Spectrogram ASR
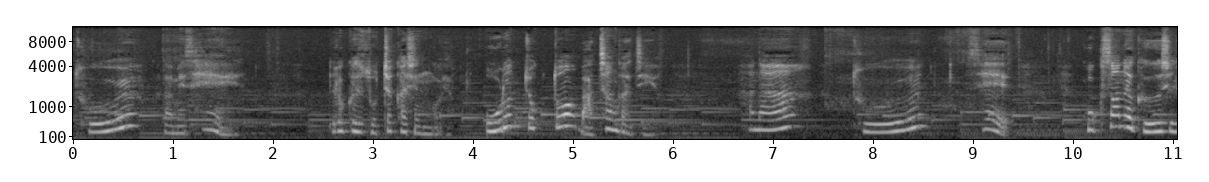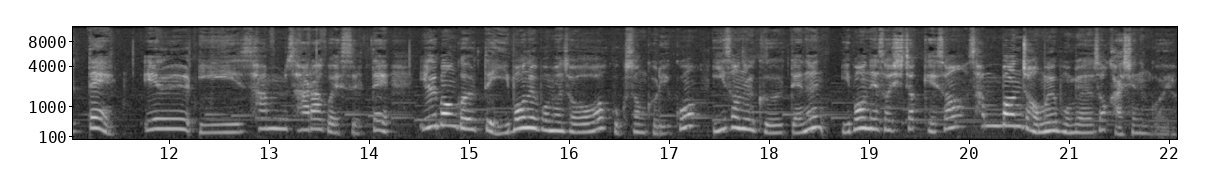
둘, 그 다음에 셋. 이렇게 해서 도착하시는 거예요. 오른쪽도 마찬가지예요. 하나, 둘, 셋. 곡선을 그으실 때 1, 2, 3, 4라고 했을 때 1번 그을 때 2번을 보면서 곡선 그리고 2선을 그을 때는 2번에서 시작해서 3번 점을 보면서 가시는 거예요.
